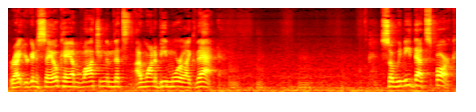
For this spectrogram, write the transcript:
Right? You're going to say, "Okay, I'm watching them. That's I want to be more like that." So we need that spark.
